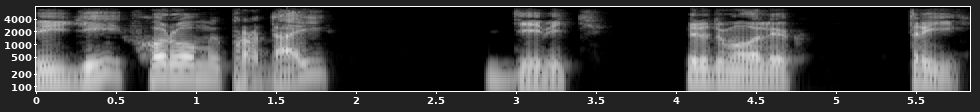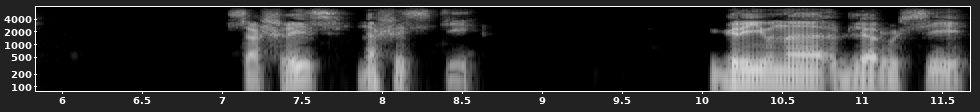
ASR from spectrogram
Иди в хоромы, продай. Девять, передумал Олег. Три. Сошлись на шести. Гривна для Руси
